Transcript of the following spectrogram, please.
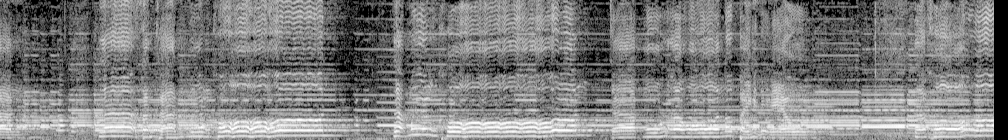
ารละสังขารเมืองโคนละเมืองโคน ขอ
